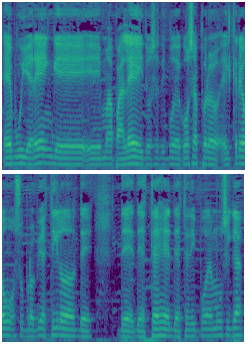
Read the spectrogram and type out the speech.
eh, bullerengue, eh, mapalé y todo ese tipo de cosas, pero él creó su propio estilo de, de, de este, de este tipo de música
